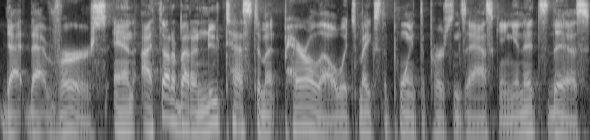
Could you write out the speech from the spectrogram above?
that that verse. And I thought about a New Testament parallel, which makes the point the person's asking, and it's this:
